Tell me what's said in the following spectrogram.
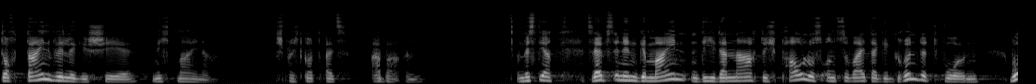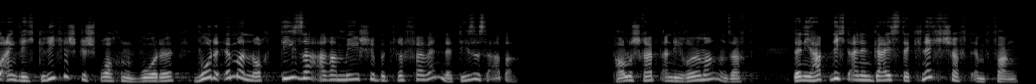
doch dein Wille geschehe, nicht meiner. Spricht Gott als Abba an. Und wisst ihr, selbst in den Gemeinden, die danach durch Paulus und so weiter gegründet wurden, wo eigentlich Griechisch gesprochen wurde, wurde immer noch dieser aramäische Begriff verwendet, dieses Aber. Paulus schreibt an die Römer und sagt, denn ihr habt nicht einen Geist der Knechtschaft empfangen,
